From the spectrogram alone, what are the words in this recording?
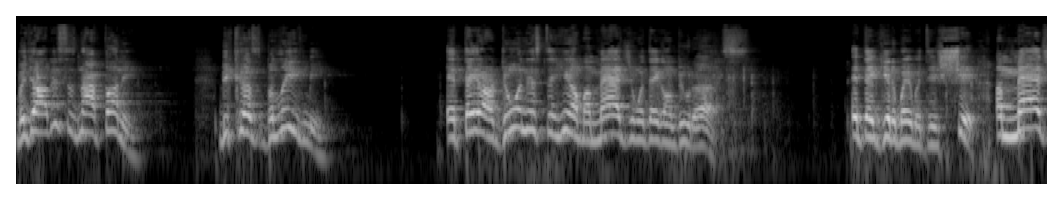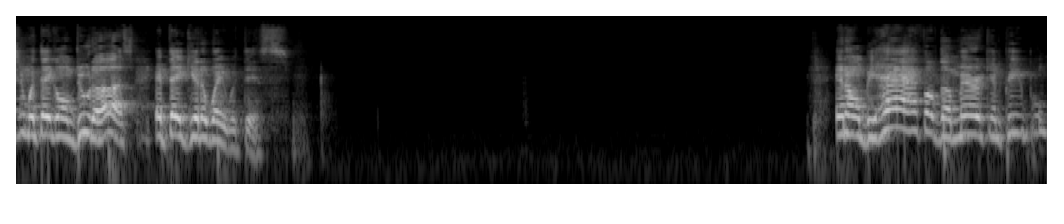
But y'all, this is not funny. Because believe me, if they are doing this to him, imagine what they're going to do to us. If they get away with this shit. Imagine what they're going to do to us if they get away with this. And on behalf of the American people,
